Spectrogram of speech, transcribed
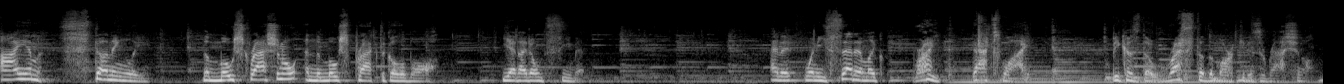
I am stunningly the most rational and the most practical of all, yet I don't seem it. And it, when he said it, I'm like, right, that's why. Because the rest of the market is irrational.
